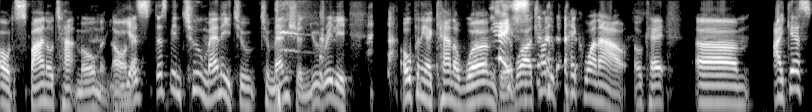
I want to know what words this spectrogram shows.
Oh, the spinal tap moment. Oh, yes. there's there's been too many to to mention. You really opening a can of worms yes. Well, I'll try to pick one out. Okay. Um, I guess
